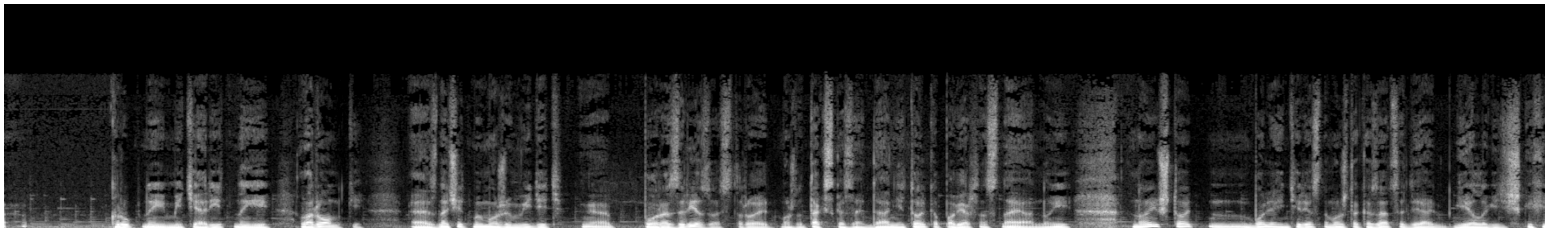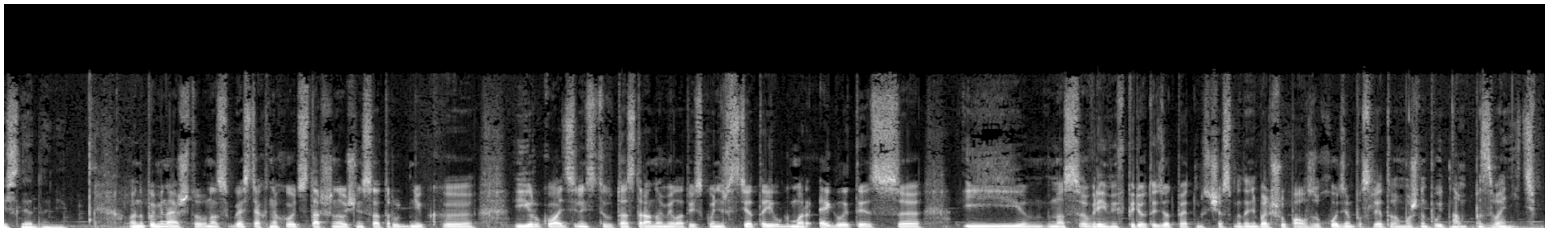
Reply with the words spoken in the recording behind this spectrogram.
крупные метеоритные воронки. Э, значит, мы можем видеть э, по разрезу астероид, можно так сказать, да, не только поверхностная, но и, но и что более интересно может оказаться для геологических исследований. Напоминаю, что у нас в гостях находится старший научный сотрудник э, и руководитель Института астрономии Латвийского университета Илгмар Эглитес. И у нас время вперед идет, поэтому сейчас мы на небольшую паузу уходим. После этого можно будет нам позвонить.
